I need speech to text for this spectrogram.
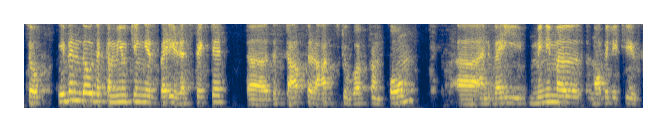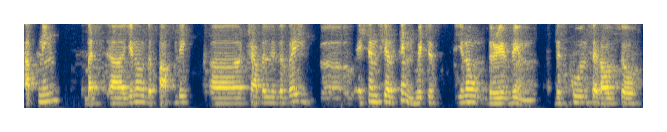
So even though the commuting is very restricted uh, the staffs are asked to work from home uh, and very minimal mobility is happening. But uh, you know the public travel is a very essential thing which is you know the resume the schools are also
